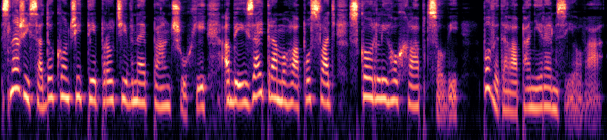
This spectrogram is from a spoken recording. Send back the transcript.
Snaží sa dokončiť tie protivné pančuchy, aby ich zajtra mohla poslať Skorliho chlapcovi, povedala pani Remziová.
